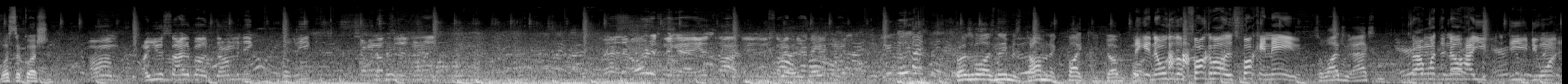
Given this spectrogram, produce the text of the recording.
What's the question? Um, are you excited about Dominic Felique showing up to the joint? That, that artist nigga at 8 o'clock. You, you saw that nigga? First of all, his name is Dominic Fike, you dumb fuck. Nigga, no one gives a fuck about his fucking name. So why'd you ask me? Cause I want to know how you do. You do you want?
